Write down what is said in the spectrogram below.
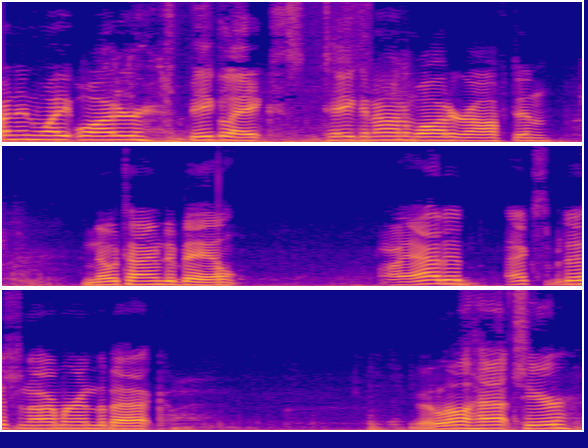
running whitewater, big lakes, taking on water often, no time to bail. I added expedition armor in the back. Got a little hatch here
